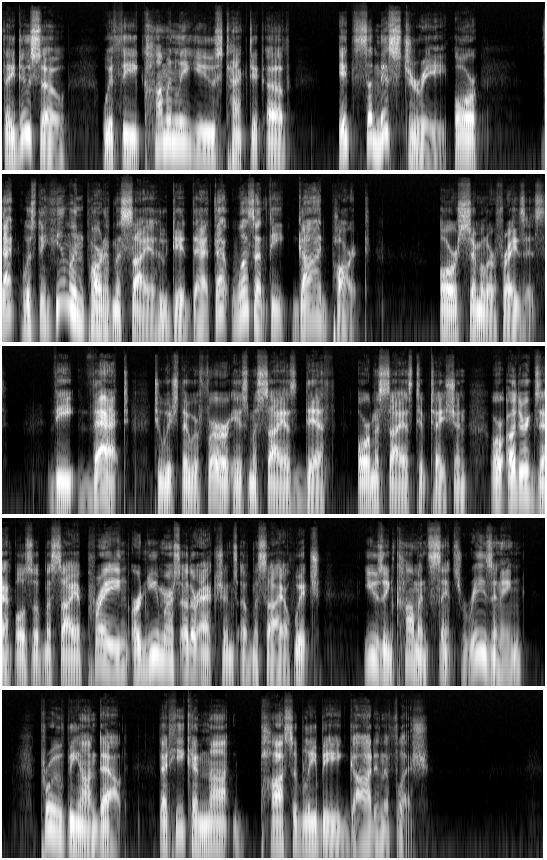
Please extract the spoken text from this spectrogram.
They do so with the commonly used tactic of, it's a mystery, or that was the human part of Messiah who did that. That wasn't the God part, or similar phrases. The that to which they refer is Messiah's death or Messiah's temptation, or other examples of Messiah praying, or numerous other actions of Messiah which, using common sense reasoning, prove beyond doubt that he cannot possibly be God in the flesh.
